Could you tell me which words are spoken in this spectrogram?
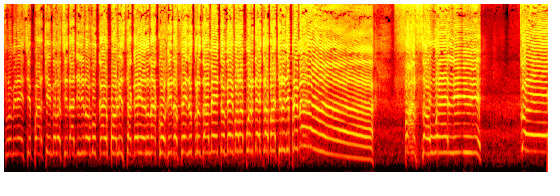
Fluminense parte em velocidade de novo. Caio Paulista ganhando na corrida, fez o cruzamento, vem bola por dentro, a batida de primeira. Faça o L. Gol!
